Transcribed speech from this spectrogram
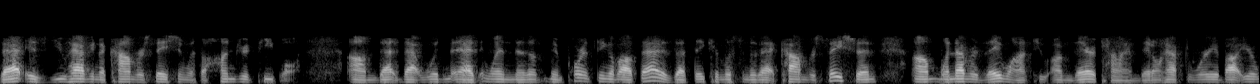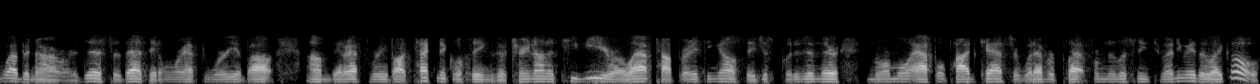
that is you having a conversation with 100 people um, that that wouldn't add, when the, the, important thing about that is that they can listen to that conversation um, whenever they want to on their time. They don't have to worry about your webinar or this or that. They don't have to worry about um, they don't have to worry about technical things or turning on a TV or a laptop or anything else. They just put it in their normal Apple podcast or whatever platform they're listening to anyway. They're like, oh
